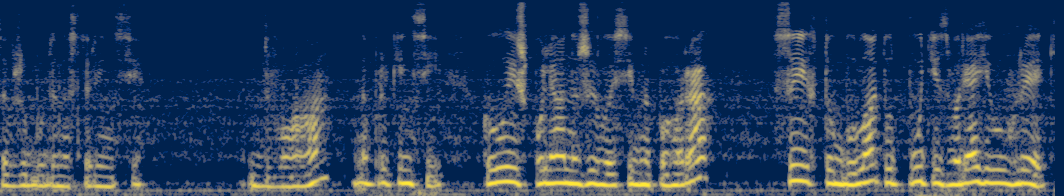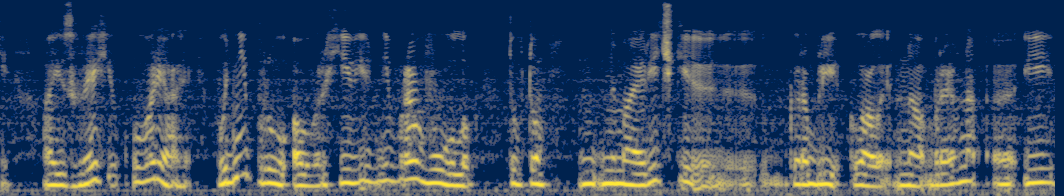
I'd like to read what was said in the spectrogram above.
це вже буде на сторінці 2 наприкінці. Коли ж поляна жила осібно по горах, сих то була тут путь із варягів у греки, а із греків у варяги. По Дніпру, а у верхів'ї Дніпра волок. Тобто немає річки, е, кораблі клали на бревна е, і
